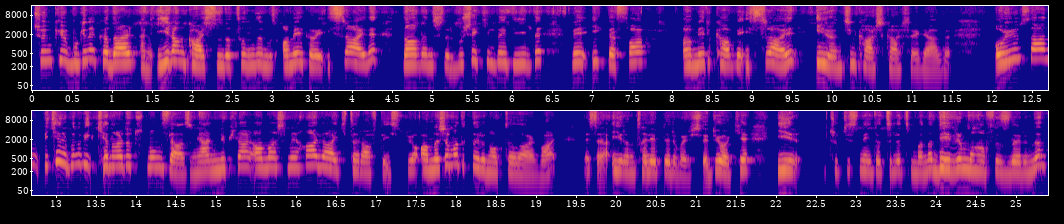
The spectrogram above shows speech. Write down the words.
Çünkü bugüne kadar hani İran karşısında tanıdığımız Amerika ve İsrail'in davranışları bu şekilde değildi ve ilk defa Amerika ve İsrail İran için karşı karşıya geldi. O yüzden bir kere bunu bir kenarda tutmamız lazım. Yani nükleer anlaşmayı hala iki tarafta istiyor. Anlaşamadıkları noktalar var. Mesela İran'ın talepleri var işte. Diyor ki Türkçesi neydi hatırlatın bana devrim muhafızlarının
